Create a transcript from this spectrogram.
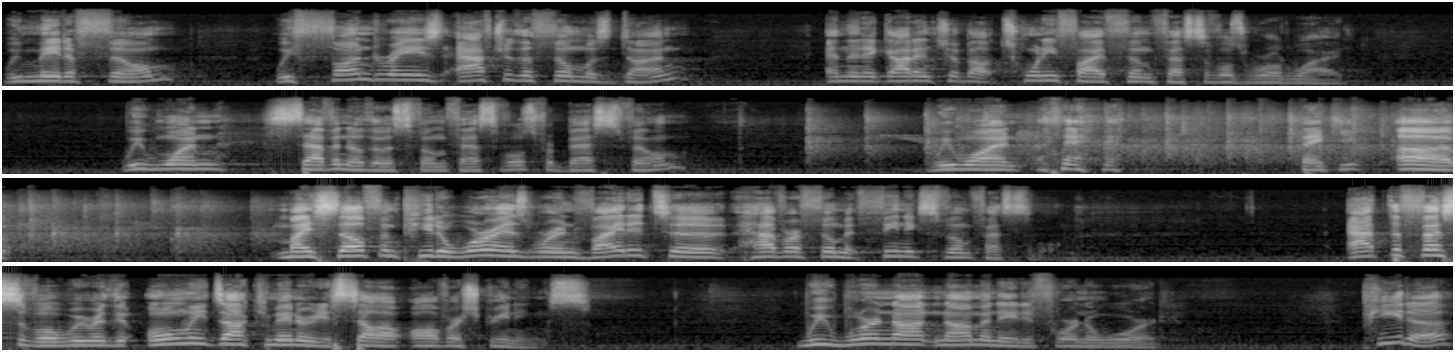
We made a film. We fundraised after the film was done, and then it got into about 25 film festivals worldwide. We won seven of those film festivals for best film. We won, thank you. Uh, myself and Peter Juarez were invited to have our film at Phoenix Film Festival. At the festival, we were the only documentary to sell out all of our screenings. We were not nominated for an award. PETA,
